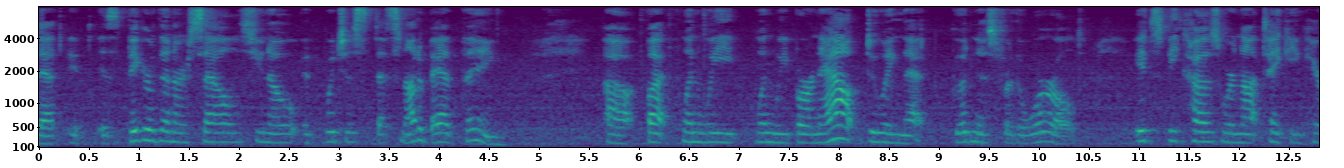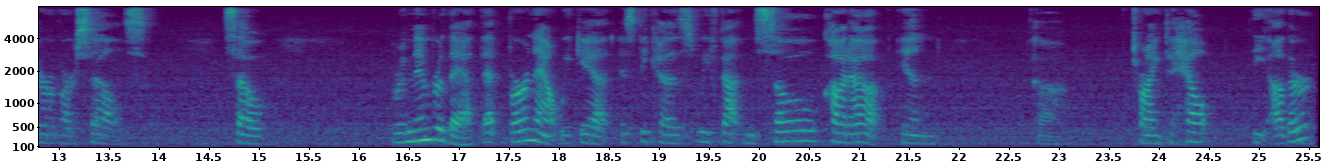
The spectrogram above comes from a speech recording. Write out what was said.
that it is bigger than ourselves, you know, it, which is that's not a bad thing. Uh, but when we when we burn out doing that goodness for the world, it's because we're not taking care of ourselves. So remember that. That burnout we get is because we've gotten so caught up in uh, trying to help the other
